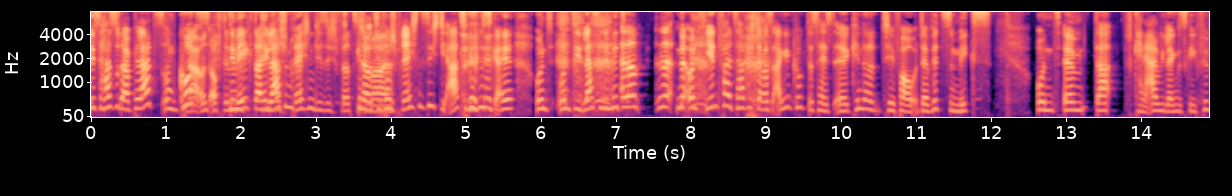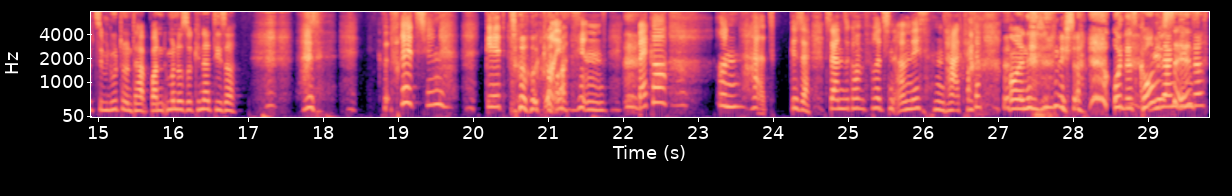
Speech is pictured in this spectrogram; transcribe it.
ist, hast du da Platz, um kurz. Ja, und auf dem, dem- Weg dahin die lassen, versprechen die sich 40 Genau, Mal. die versprechen sich, die Art ist geil und, und die lassen den Witz. Also, ne, Na, und jedenfalls habe ich da was angeguckt, das heißt äh, Kinder-TV, der Witzenmix. Und ähm, da, keine Ahnung, wie lange das ging, 15 Minuten und da waren immer nur so Kinder, dieser, Fritzchen geht Oh in den Bäcker und hat gesagt, dann kommt Fritzchen am nächsten Tag wieder. Und, und das Komischste ging ist, das?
